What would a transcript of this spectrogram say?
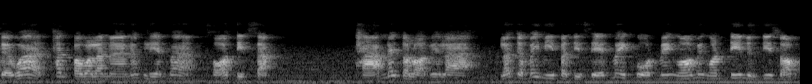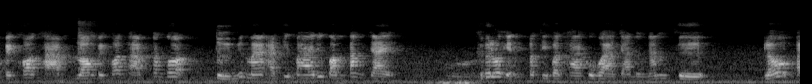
แต่ว่าท่านปวารณานักเรียนว่าขอติดสับถามได้ตลอดเวลา แล้วจะไม่มีปฏิเสธไม่โกรธไม่ง้อไม่งอนตีหนึ่งตีสองไปข้อถาม ลองไปข้อถามท่านก็ตื่นขึ้นมาอธิบายด้วยความตั้งใจ คือเราเห็นปฏิปทาครูบาอาจารย์ตรงนั้น คือ แล้วอ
